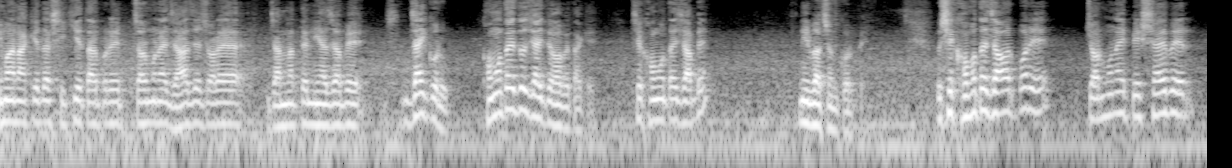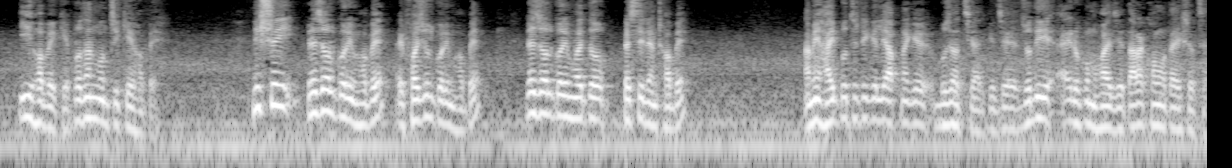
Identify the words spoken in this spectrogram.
ইমান আকেদা শিখিয়ে তারপরে চরমনায় জাহাজে চড়ায় জান্নাতে নিয়ে যাবে, যাই করুক। ক্ষমতায় তো যাইতে হবে তাকে। সে ক্ষমতায় যাবে, নির্বাচন করবে। তো সে ক্ষমতায় যাওয়ার পরে চরমনায় পেশ সাহেবের ই হবে কে? প্রধানমন্ত্রী কে হবে? নিশ্চয়ই রেজল করিম হবে, এই ফয়জুল করিম হবে। রেজল করিম হয়তো প্রেসিডেন্ট হবে। আমি হাইপোথেটিক্যালি আপনাকে বোঝাচ্ছি আর কি যে যদি এরকম হয় যে তারা ক্ষমতায় এসেছে।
